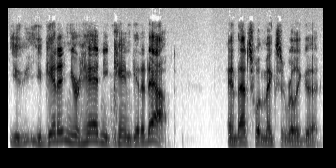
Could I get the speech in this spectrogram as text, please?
you you get it in your head and you can't get it out, and that's what makes it really good.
